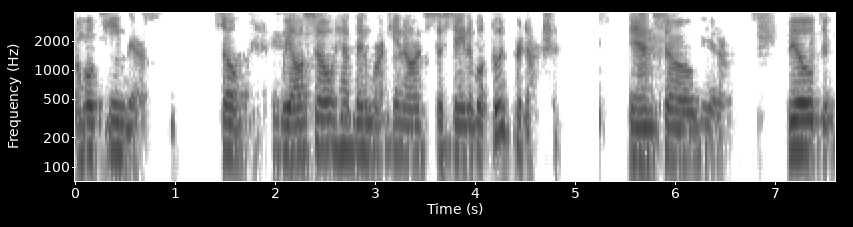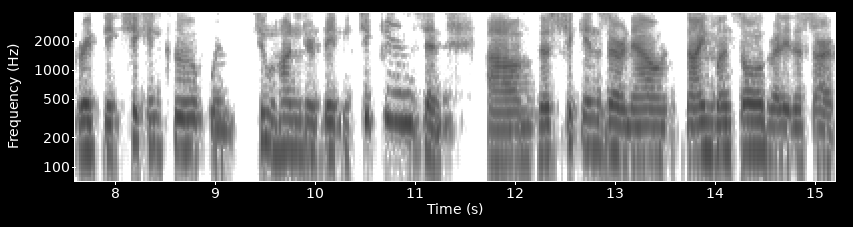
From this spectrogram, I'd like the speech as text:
a whole team there. So we also have been working on sustainable food production. And so, you know, build a great big chicken coop with 200 baby chickens. And um, those chickens are now nine months old, ready to start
